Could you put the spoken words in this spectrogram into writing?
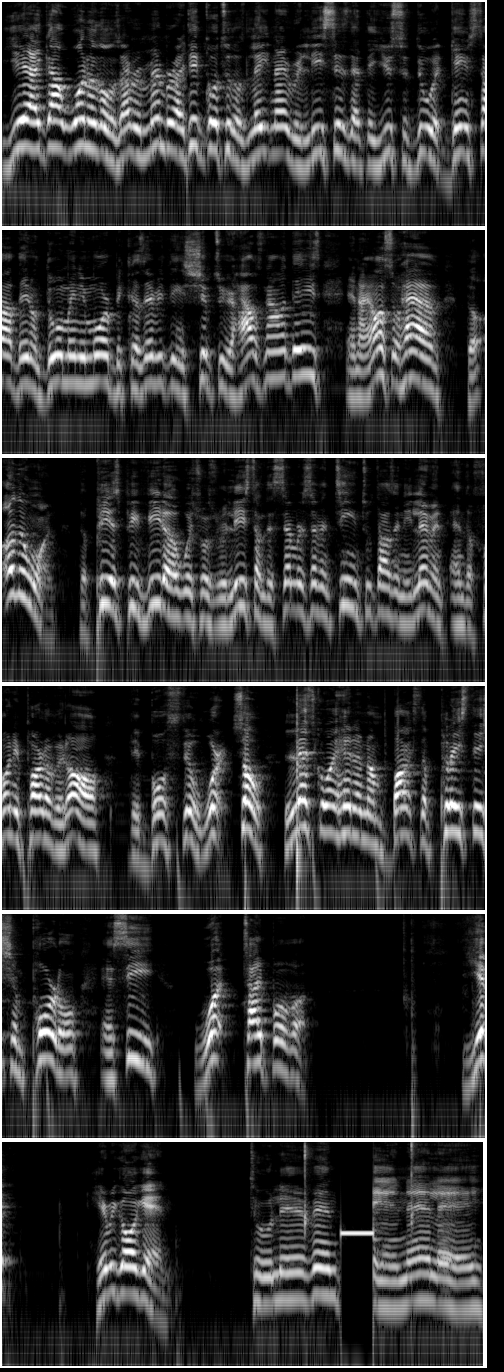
Yeah, I got one of those. I remember I did go to those late night releases that they used to do at GameStop. They don't do them anymore because everything is shipped to your house nowadays. And I also have the other one, the PSP Vita, which was released on December 17, 2011. And the funny part of it all, they both still work. So let's go ahead and unbox the PlayStation Portal and see what type of a. Yep, here we go again. To live in in LA.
